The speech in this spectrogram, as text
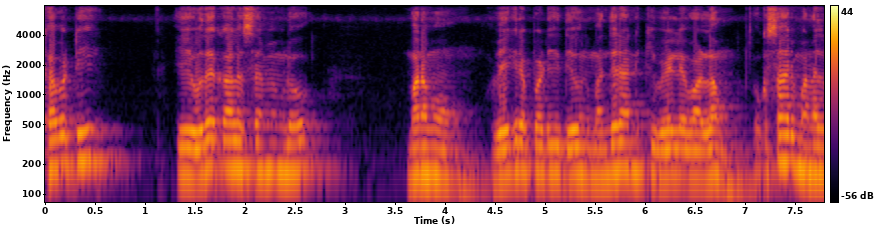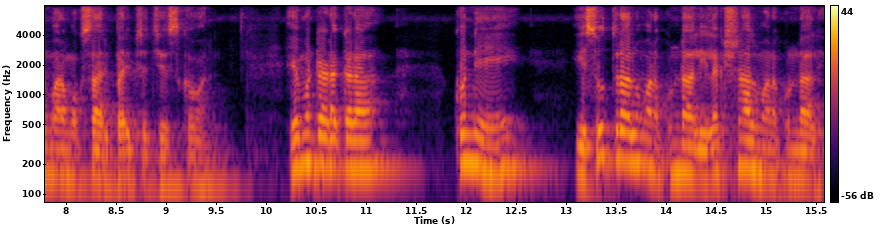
కాబట్టి ఈ ఉదయకాల సమయంలో మనము వేగిరపడి దేవుని మందిరానికి వెళ్ళే వాళ్ళం. ఒకసారి మనల్ని మనం ఒకసారి పరీక్ష చేసుకోవాలి. ఏమంటాడు అక్కడ? కొన్ని ఈ సూత్రాలు మనకు ఉండాలి లక్షణాలు మనకు ఉండాలి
